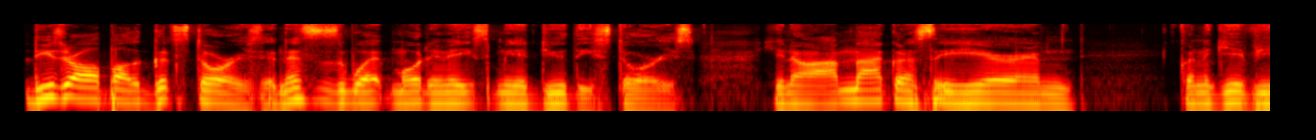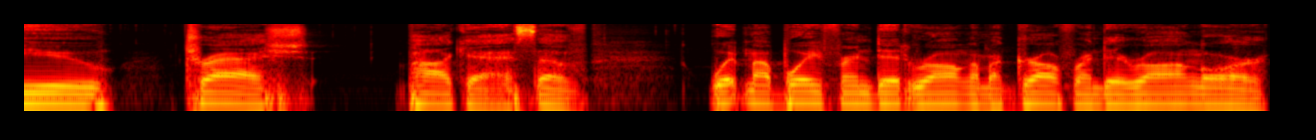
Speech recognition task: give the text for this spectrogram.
these are all about good stories. And this is what motivates me to do these stories. You know, I'm not going to sit here and going to give you trash podcasts of what my boyfriend did wrong or my girlfriend did wrong or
